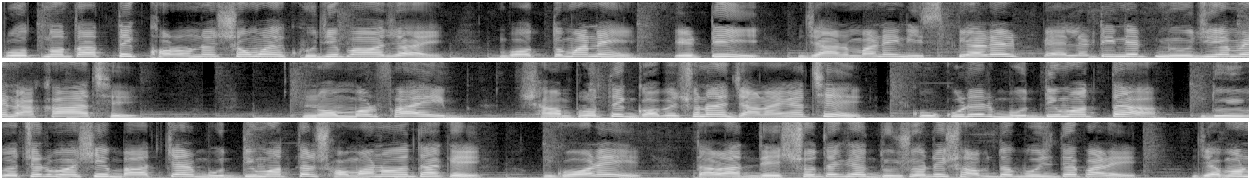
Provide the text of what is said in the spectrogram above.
প্রত্নতাত্ত্বিক খননের সময় খুঁজে পাওয়া যায়। বর্তমানে এটি জার্মানির স্পিয়ারের প্যালেটিনেট মিউজিয়ামে রাখা আছে। নম্বর ফাইভ, সাম্প্রতিক গবেষণায় জানা গেছে, কুকুরের বুদ্ধিমত্তা দুই বছর বয়সী বাচ্চার বুদ্ধিমত্তার সমান হয়ে থাকে। গড়ে তারা দেড়শো থেকে দুশোটি শব্দ বুঝতে পারে, যেমন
